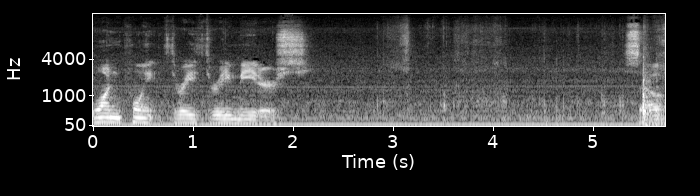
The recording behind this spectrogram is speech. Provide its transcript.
1.33 meters. So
